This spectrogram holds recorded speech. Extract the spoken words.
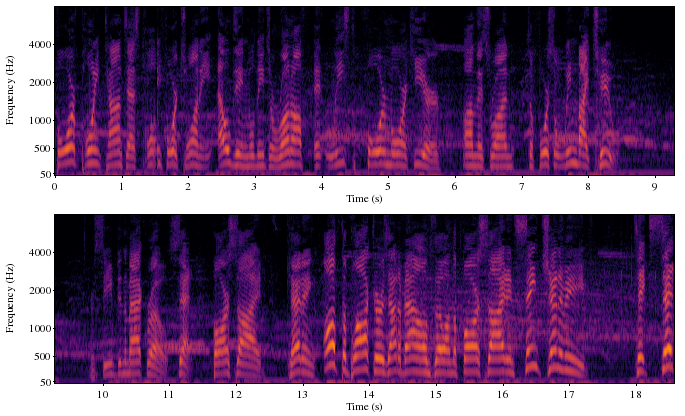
four point contest, 24 20. Eldon will need to run off at least four more here on this run to force a win by two. Received in the back row. Set. Far side. Ketting off the blockers, out of bounds though on the far side. And St. Genevieve takes set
